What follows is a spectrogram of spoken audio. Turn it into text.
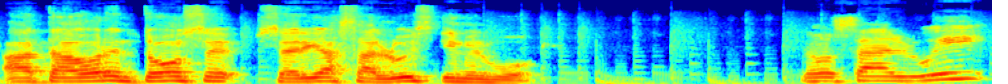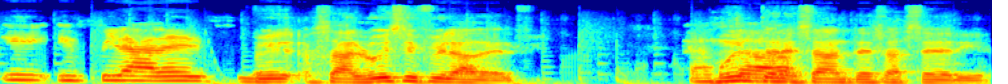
Hasta ahora entonces sería San Luis y Milwaukee. No, San Luis y, y Filadelfia. San Luis y Filadelfia. Muy interesante esa serie,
